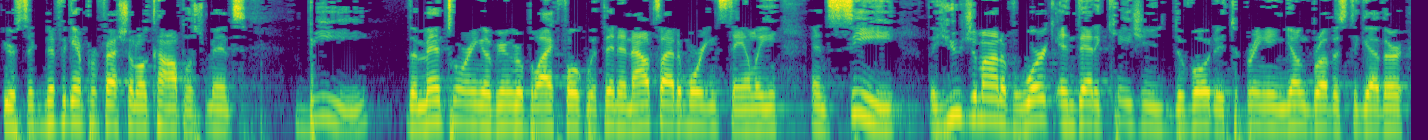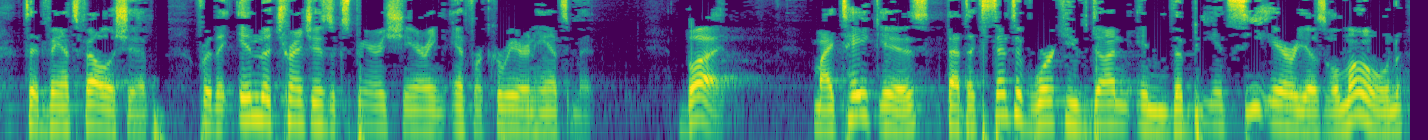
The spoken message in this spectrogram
your significant professional accomplishments, B, the mentoring of younger black folk within and outside of Morgan Stanley, and C, the huge amount of work and dedication you devoted to bringing young brothers together to advance fellowship for the in the trenches experience sharing and for career enhancement. But my take is that the extensive work you've done in the B and C areas alone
